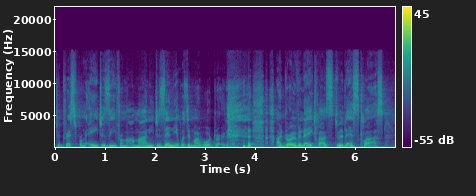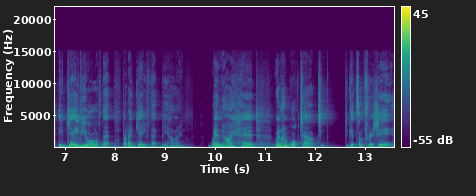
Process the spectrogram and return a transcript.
to dress from A to Z, from Armani to Zegna was in my wardrobe. I drove an A class to an S class. It gave you all of that, but I gave that behind. When I had, when I walked out to, to get some fresh air,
